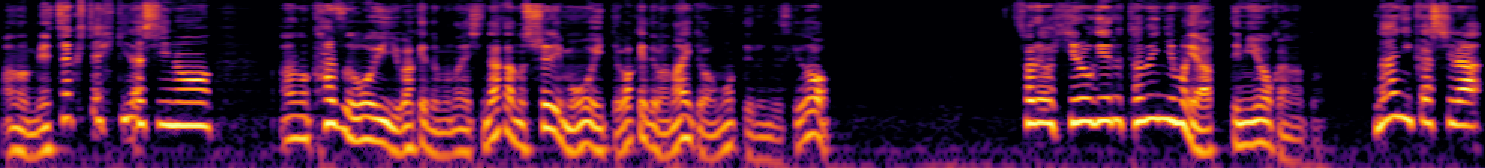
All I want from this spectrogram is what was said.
あの、めちゃくちゃ引き出しの、あの、数多いわけでもないし、中の種類も多いってわけではないとは思ってるんですけど、それを広げるためにもやってみようかなと。何かしら、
